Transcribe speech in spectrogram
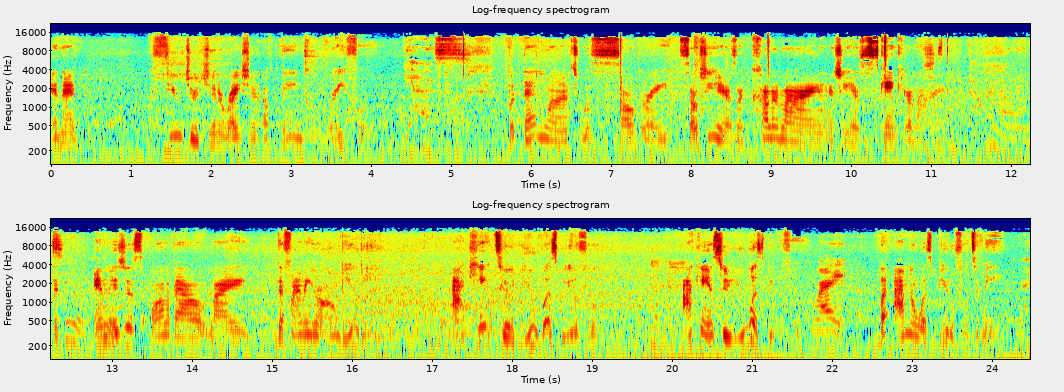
And that future generation of being grateful. Yes. But that launch was so great. So she has a color line and she has a skincare line. The- and it's just all about like defining your own beauty. I can't tell you what's beautiful. Mm-hmm. I can't tell you what's beautiful. Right. But I know what's beautiful to me. Right.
